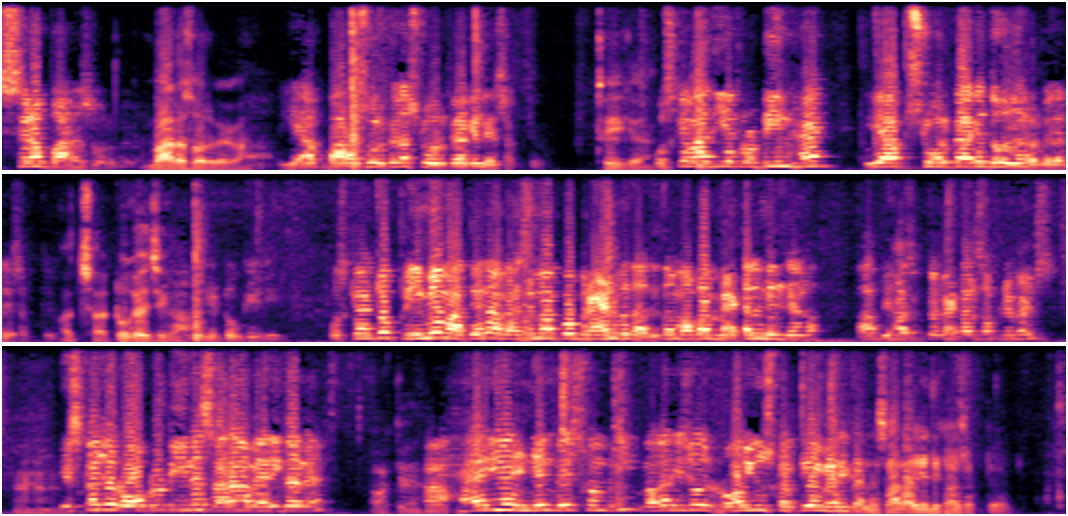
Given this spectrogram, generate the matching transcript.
सिर्फ़ बारह सौ रुपये का बारह सौ रुपये का हाँ, ये आप बारह सौ रुपये का स्टोर पे आके ले सकते हो ठीक है। उसके बाद ये प्रोटीन है ये आप स्टोर पे आके दो हज़ार रुपए का ले सकते हो। अच्छा टू के जी का? हाँ ये टू के जी उसके बाद जो प्रीमियम आते हैं ना वैसे मैं आपको ब्रांड बता देता हूँ वहाँ पर मेटल मिल जाएगा। आप दिखा सकते हो मेटल सप्लीमेंट्स हम्म, हम्म। इसका जो रॉ प्रोटीन है सारा अमेरिकन है। ओके। हाँ है ये इंडियन बेस्ड कंपनी मगर ये जो रॉ यूज़ करती है अमेरिकन है सारा ये दिखा सकते हो आप।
